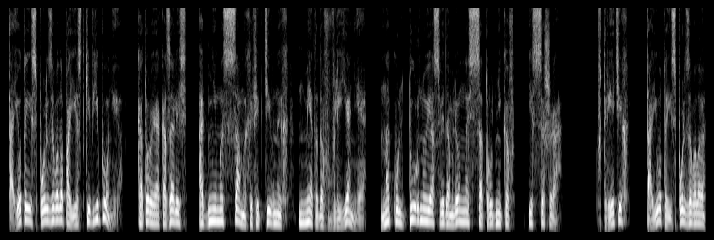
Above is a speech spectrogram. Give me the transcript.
Тойота использовала поездки в Японию, которые оказались одним из самых эффективных методов влияния на культурную осведомленность сотрудников из США. В-третьих, Toyota использовала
